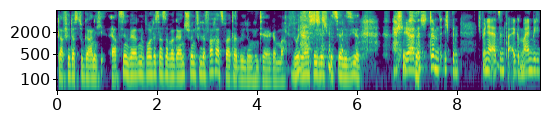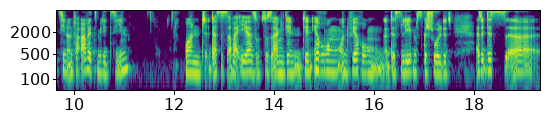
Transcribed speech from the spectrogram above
Dafür, dass du gar nicht Ärztin werden wolltest, hast aber ganz schön viele Facharztweiterbildungen hinterher gemacht. Wie ja, hast du dich spezialisiert? Ja, das stimmt. Ich bin, ich bin ja Ärztin für Allgemeinmedizin und für Arbeitsmedizin. Und das ist aber eher sozusagen den, den Irrungen und Wirrungen des Lebens geschuldet. Also das äh,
